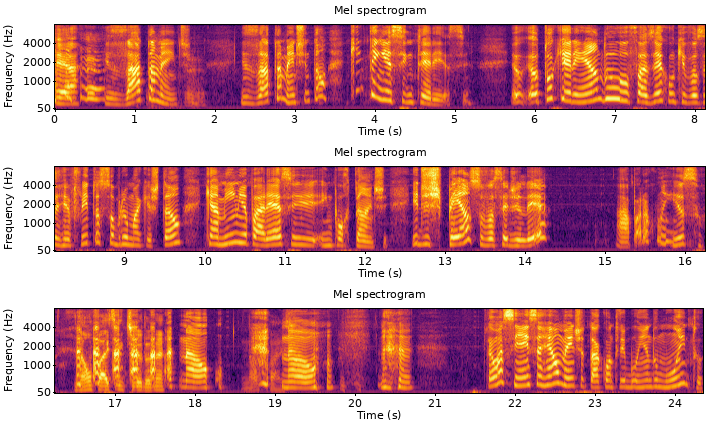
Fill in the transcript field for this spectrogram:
É, exatamente. É. Exatamente. Então, quem tem esse interesse? Eu estou querendo fazer com que você reflita sobre uma questão que a mim me parece importante. E dispenso você de ler? Ah, para com isso. Não faz sentido, né? Não. Não faz. Não. Então a ciência realmente está contribuindo muito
